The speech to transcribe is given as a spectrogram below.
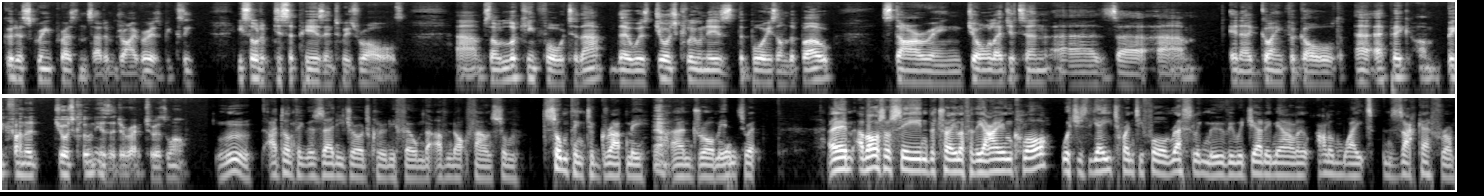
good a screen presence Adam Driver is because he, he sort of disappears into his roles. Um, so looking forward to that. There was George Clooney's The Boys on the Boat, starring Joel Edgerton as uh, um, in a Going for Gold uh, epic. I'm a big fan of George Clooney as a director as well. Mm, I don't think there's any George Clooney film that I've not found some something to grab me Yeah. and draw me into it. Um, I've also seen the trailer for the Iron Claw, which is the A24 wrestling movie with Jeremy Allen, Allen White and Zac Efron,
